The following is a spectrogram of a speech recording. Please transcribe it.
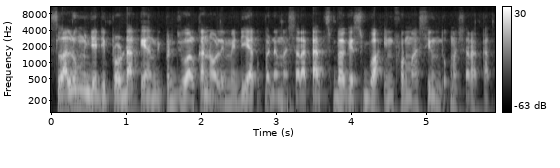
selalu menjadi produk yang diperjualkan oleh media kepada masyarakat sebagai sebuah informasi untuk masyarakat.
